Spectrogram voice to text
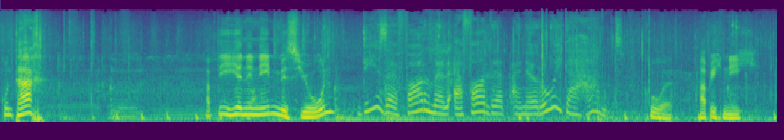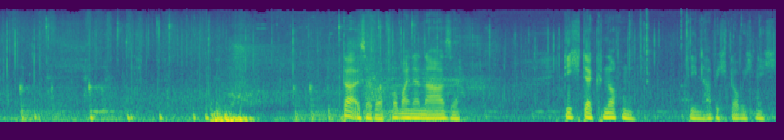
Guten Tag. Habt ihr hier eine Nebenmission? Diese Formel erfordert eine ruhige Hand. Cool. Hab ich nicht. Da ist er doch, vor meiner Nase. Dichter Knochen. Den habe ich, glaube ich, nicht.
